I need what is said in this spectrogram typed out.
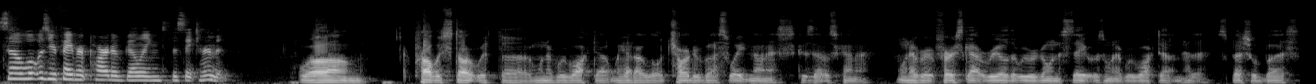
So, what was your favorite part of going to the state tournament? Well, um, probably start with uh, whenever we walked out and we had our little charter bus waiting on us because that was kind of whenever it first got real that we were going to state was whenever we walked out and had a special bus.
